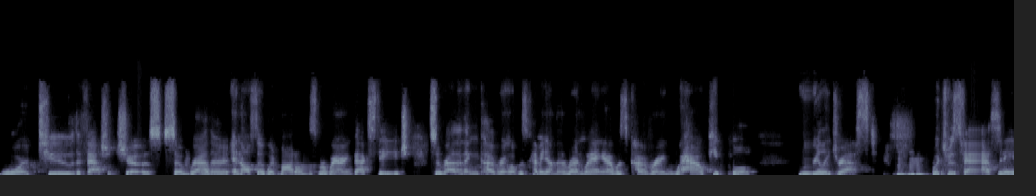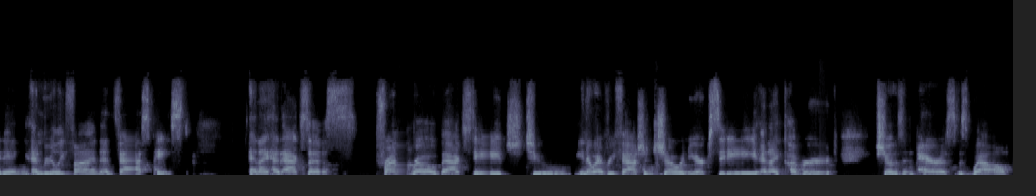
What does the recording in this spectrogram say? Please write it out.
wore to the fashion shows. So mm-hmm. rather, and also what models were wearing backstage. So rather than covering what was coming on the runway, I was covering how people really dressed, mm-hmm. which was fascinating and really fun and fast paced. And I had access front row backstage to, you know, every fashion show in New York City. And I covered shows in Paris as well.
